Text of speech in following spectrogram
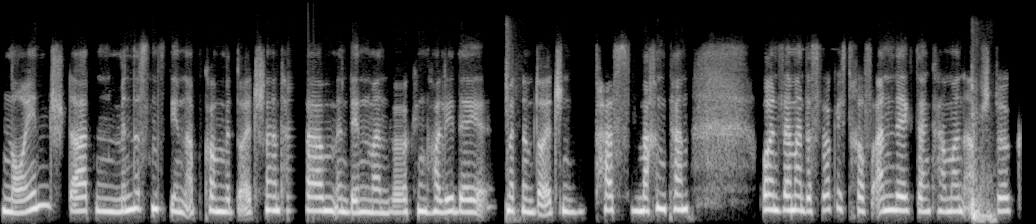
neun Staaten mindestens, die ein Abkommen mit Deutschland haben, in denen man Working Holiday mit einem deutschen Pass machen kann. Und wenn man das wirklich drauf anlegt, dann kann man am Stück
